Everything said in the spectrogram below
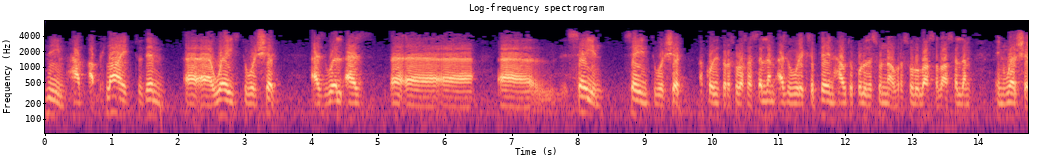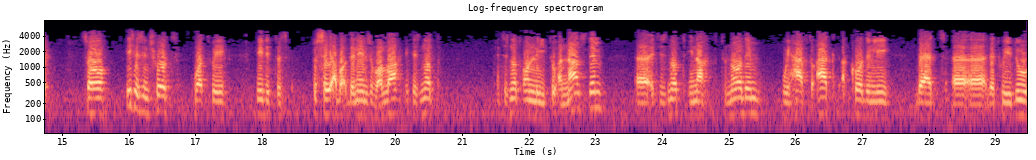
name have applied to them uh, uh, ways to worship as well as uh, saying saying to worship according to Rasulullah sallallahu as we will explain how to follow the sunnah of Rasulullah sallallahu in worship. So this is in short what we needed to, to say about the names of Allah. It is not it is not only to announce them, uh, it is not enough to know them. We have to act accordingly that uh, uh, that we do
